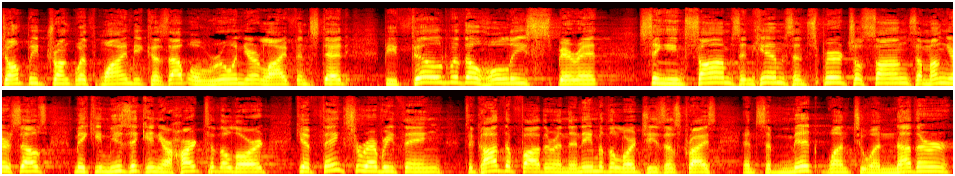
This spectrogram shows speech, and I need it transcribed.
Don't be drunk with wine because that will ruin your life. Instead, be filled with the Holy Spirit singing psalms and hymns and spiritual songs among yourselves, making music in your heart to the Lord. Give thanks for everything to God the Father in the name of the Lord Jesus Christ and submit one to another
